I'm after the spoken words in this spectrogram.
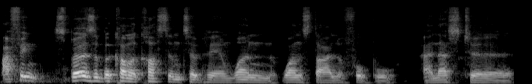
I think Spurs have become accustomed to playing one one style of football, and that's to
